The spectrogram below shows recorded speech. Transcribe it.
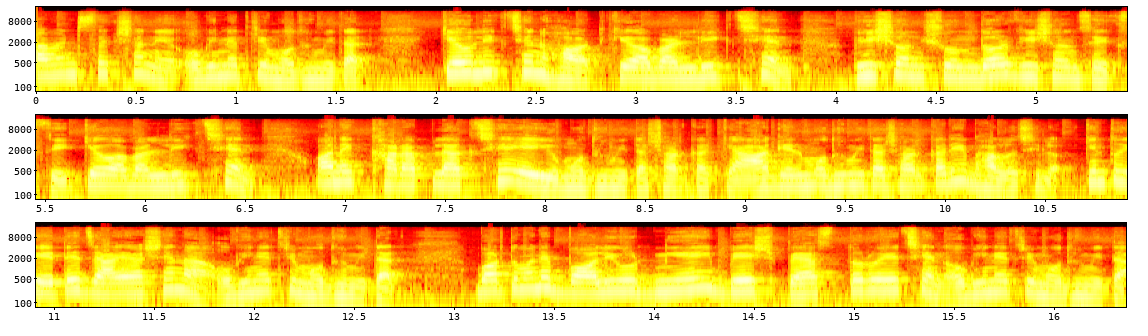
কমেন্ট সেকশনে অভিনেত্রী মধুমিতার। কেউ লিখছেন হট কেউ আবার লিখছেন ভীষণ সুন্দর, ভীষণ সেক্সি কেউ আবার লিখছেন অনেক খারাপ লাগছে, এই মধুমিতা সরকারকে। আগের মধুমিতা সরকারই ভালো ছিল, কিন্তু এতে যায় আসে না অভিনেত্রী মধুমিতার। বর্তমানে বলিউড নিয়েই বেশ ব্যস্ত রয়েছেন অভিনেত্রী মধুমিতা।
